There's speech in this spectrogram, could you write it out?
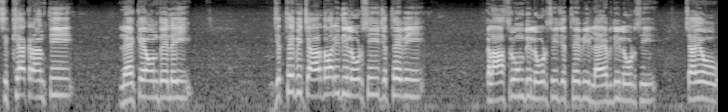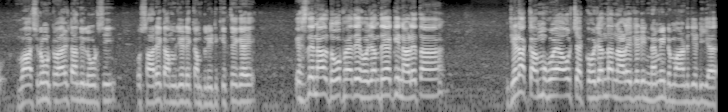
ਸਿੱਖਿਆ ਕ੍ਰਾਂਤੀ ਲੈ ਕੇ ਆਉਣ ਦੇ ਲਈ ਜਿੱਥੇ ਵੀ ਚਾਰ ਦੀਵਾਰੀ ਦੀ ਲੋੜ ਸੀ, ਜਿੱਥੇ ਵੀ ਕਲਾਸਰੂਮ ਦੀ ਲੋੜ ਸੀ, ਜਿੱਥੇ ਵੀ ਲੈਬ ਦੀ ਲੋੜ ਸੀ, ਚਾਹੇ ਉਹ ਵਾਸ਼ਰੂਮ ਟਾਇਲਟਾਂ ਦੀ ਲੋੜ ਸੀ, ਉਹ ਸਾਰੇ ਕੰਮ ਜਿਹੜੇ ਕੰਪਲੀਟ ਕੀਤੇ ਗਏ। ਇਸ ਦੇ ਨਾਲ ਦੋ ਫਾਇਦੇ ਹੋ ਜਾਂਦੇ ਆ ਕਿ ਨਾਲੇ ਤਾਂ ਜਿਹੜਾ ਕੰਮ ਹੋਇਆ ਉਹ ਚੈੱਕ ਹੋ ਜਾਂਦਾ ਨਾਲੇ ਜਿਹੜੀ ਨਵੀਂ ਡਿਮਾਂਡ ਜਿਹੜੀ ਆ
